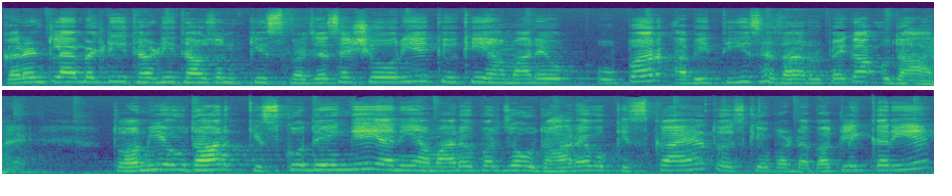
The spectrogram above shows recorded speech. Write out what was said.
करंट लाइबिलिटी थर्टी थाउज़ेंड किस वजह से शो हो रही है? क्योंकि हमारे ऊपर अभी तीस हज़ार रुपए का उधार है। तो हम ये उधार किसको देंगे? यानी हमारे ऊपर जो उधार है वो किसका है? तो इसके ऊपर डबल क्लिक करिए।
